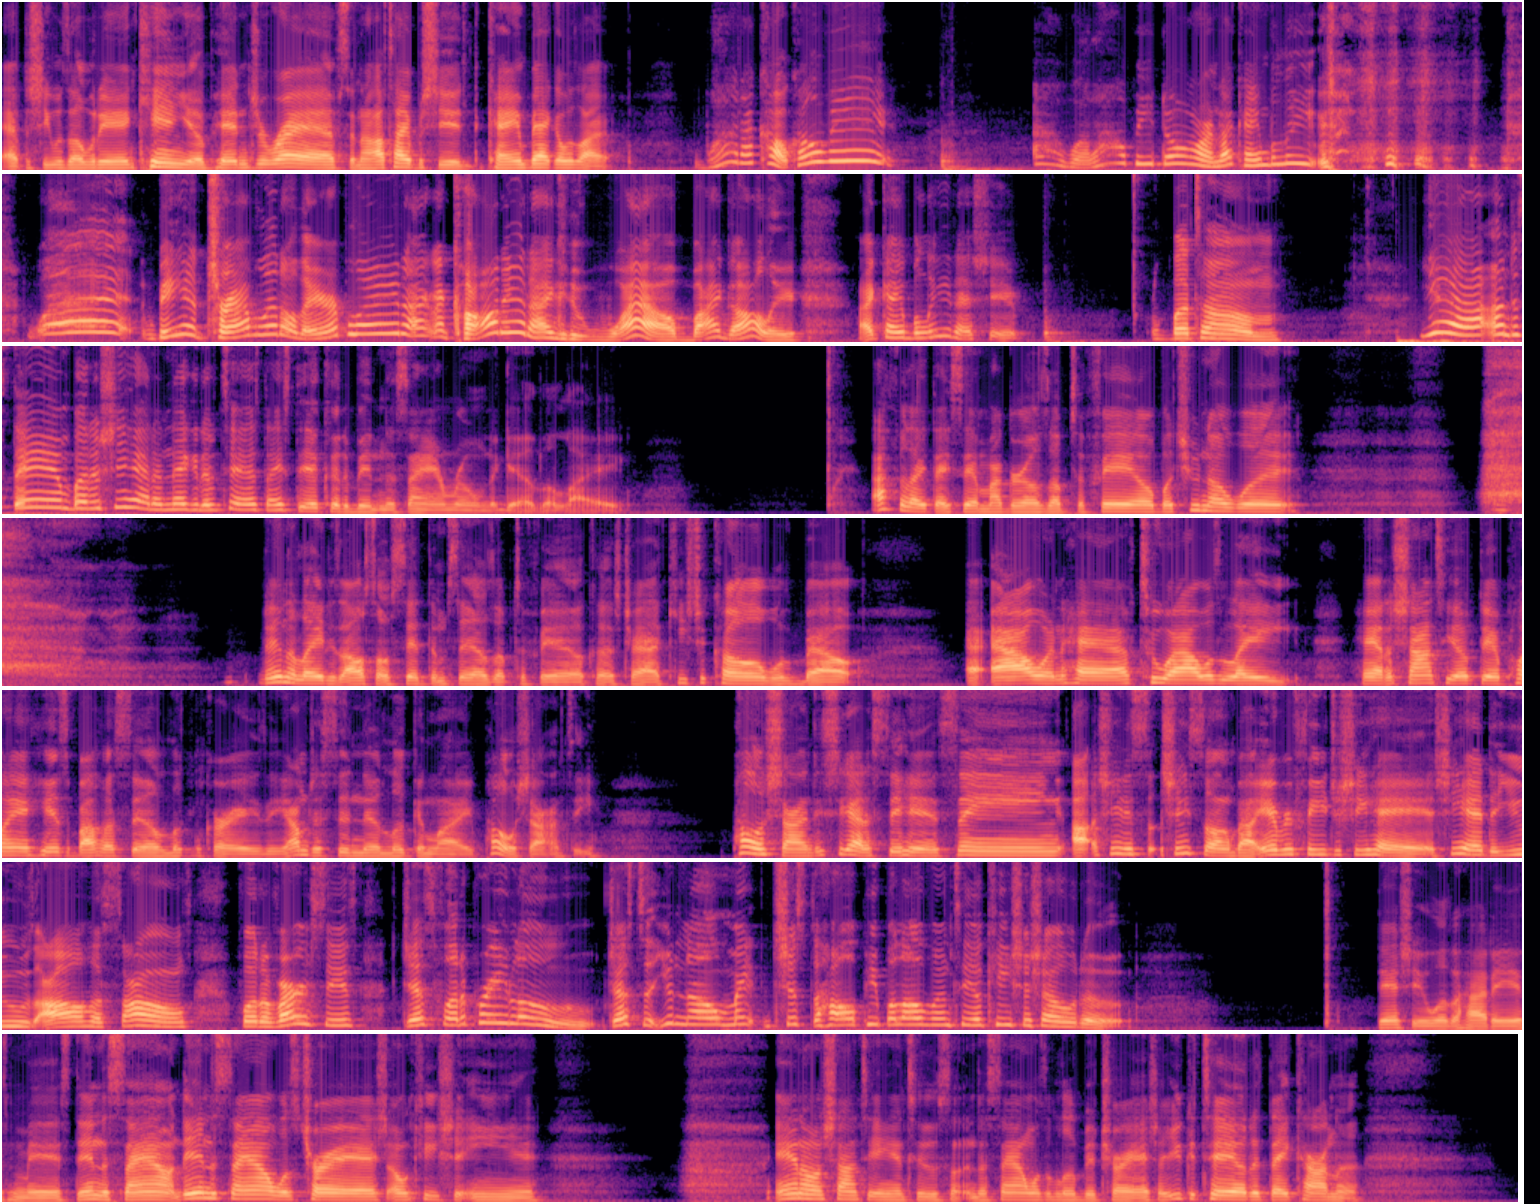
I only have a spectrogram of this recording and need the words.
After she was over there in Kenya petting giraffes and all type of shit, came back and was like, "What? I caught COVID? Oh well, I'll be darned. I can't believe it. what? Being traveling on the airplane, I, I caught it. I wow, by golly, I can't believe that shit. But um." Yeah, I understand, but if she had a negative test, they still could have been in the same room together. Like, I feel like they set my girls up to fail, but you know what? then the ladies also set themselves up to fail because child Keyshia Cole was about an hour and a half, two hours late, Had Ashanti up there playing hits by herself, looking crazy. I'm just sitting there looking like, po Ashanti. Po Ashanti, she got to sit here and sing. Uh, she she sung about every feature she had. She had to use all her songs for the Verzuz just for the prelude, just to you know make just to hold people over until Keyshia showed up. That shit was a hot ass mess. Then the sound, then the sound was trash on Keyshia end, and on Shanti end too. So the sound was a little bit trash. you could tell that they kind of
